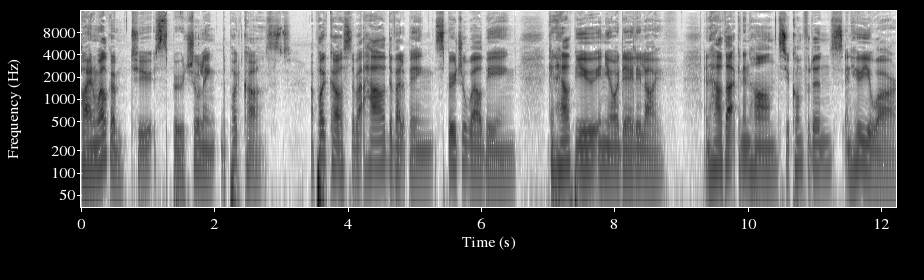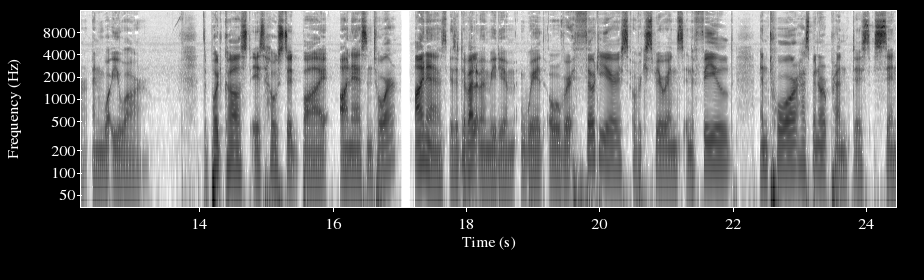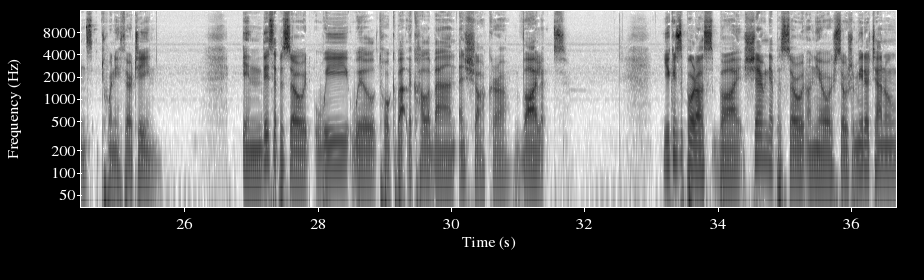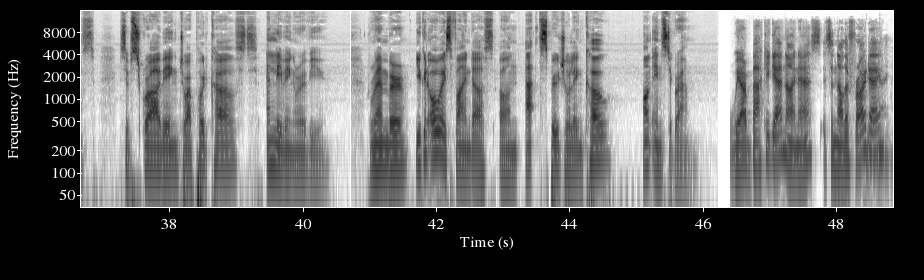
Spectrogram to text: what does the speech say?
Hi, and welcome to Spiritual Link, the podcast. A podcast about how developing spiritual well being can help you in your daily life and how that can enhance your confidence in who you are and what you are. The podcast is hosted by Inez and Tor. Inez is a development medium with over 30 years of experience in the field, and Tor has been her apprentice since 2013. In this episode, we will talk about the color band and chakra violet. You can support us by sharing the episode on your social media channels, subscribing to our podcast, and leaving a review. Remember, you can always find us on at Spiritual Link Co on Instagram. We are back again, Ines. It's another Friday.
